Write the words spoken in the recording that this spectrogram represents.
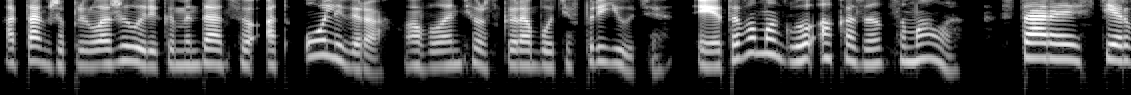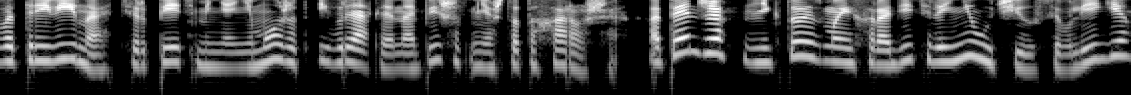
а также приложила рекомендацию от Оливера о волонтерской работе в приюте, этого могло оказаться мало. Старая стерва Тревина терпеть меня не может и вряд ли напишет мне что-то хорошее. Опять же, никто из моих родителей не учился в лиге,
